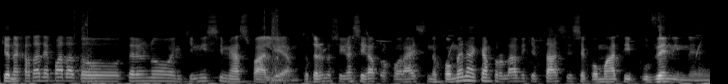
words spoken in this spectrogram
Και να κρατάτε πάντα το τρένο εν κινήσει με ασφάλεια. Το τρένο σιγά σιγά προχωράει συνεχόμενα και αν προλάβει και φτάσει σε κομμάτι που δεν, είναι,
